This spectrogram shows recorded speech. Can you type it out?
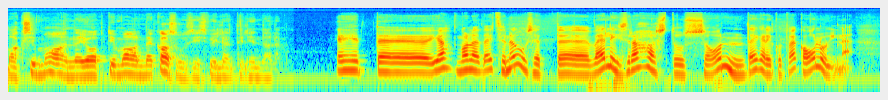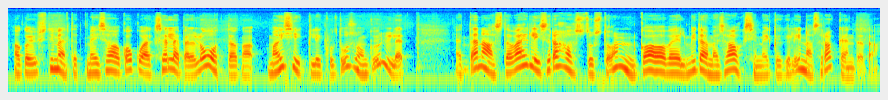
maksimaalne ja optimaalne kasu siis Viljandi linnale. Et eh, jah, ma olen täitsa nõus, et eh, välisrahastus on tegelikult väga oluline, aga just nimelt, et me ei saa kogu aeg selle peale loota, aga ma isiklikult usun küll, et, et täna seda välisrahastust on ka veel, mida me saaksime ikkagi linnas rakendada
